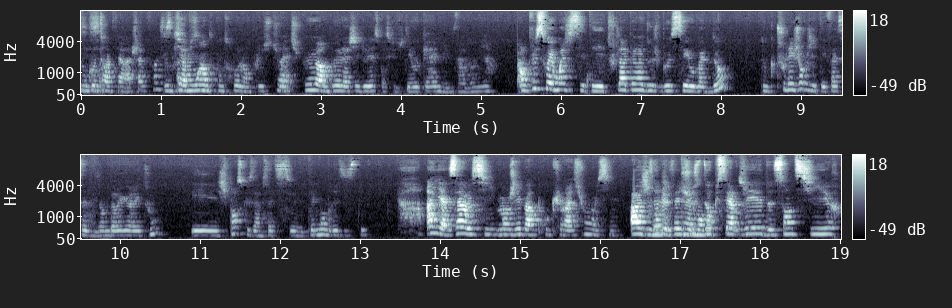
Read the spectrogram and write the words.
Donc autant ça. le faire à chaque fois. Donc il y a moins de contrôle en plus, tu vois. Tu peux un peu lâcher du lest parce que tu dis, ok, je vais me faire vomir. En plus, ouais, moi c'était toute la période où je bossais au McDo. Donc tous les jours j'étais face à des hamburgers et tout. Et je pense que ça me satisfaisait tellement de résister. Ah, il y a ça aussi, manger par procuration aussi. Ah, j'ai le fait juste d'observer, de sentir.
